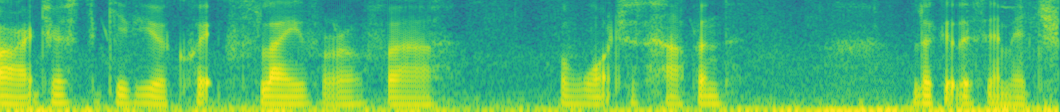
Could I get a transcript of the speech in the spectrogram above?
All right, just to give you a quick flavour of uh, of what just happened. Look at this image.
